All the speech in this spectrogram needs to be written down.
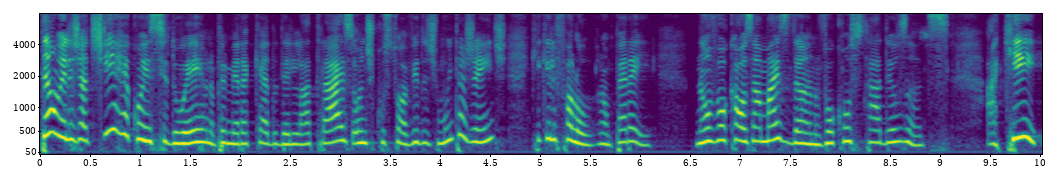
Então, ele já tinha reconhecido o erro na primeira queda dele lá atrás, onde custou a vida de muita gente. O que, que ele falou? Não, peraí, não vou causar mais dano, vou consultar a Deus antes. Aqui,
